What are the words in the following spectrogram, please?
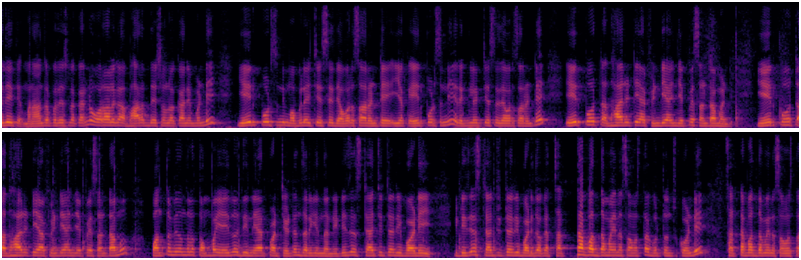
ఏదైతే మన ఆంధ్రప్రదేశ్లో కానీ ఓవరాల్గా భారతదేశంలో కానివ్వండి ఎయిర్పోర్ట్స్ని మొబిలైజ్ చేసేది ఎవరు సార్ అంటే ఈ యొక్క ఎయిర్పోర్ట్స్ని రెగ్యులేట్ చేసేది ఎవరు సార్ అంటే ఎయిర్పోర్ట్ అథారిటీ ఆఫ్ ఇండియా అని చెప్పేసి అంటామండి. ఎయిర్పోర్ట్ అథారిటీ ఆఫ్ ఇండియా అని చెప్పేసి అంటాము. పంతొమ్మిది వందల తొంభై ఐదులో దీన్ని ఏర్పాటు చేయడం జరిగిందండి. It is a statutory body it is a statutory body ఇది ఒక చట్టబద్ధమైన సంస్థ గుర్తుంచుకోండి. చట్టబద్ధమైన సంస్థ.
